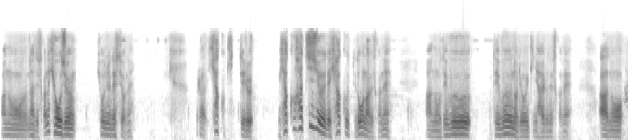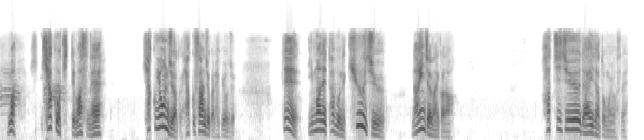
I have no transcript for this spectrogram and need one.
あの、何ですかね、標準、標準ですよね。だから100切ってる。180で100ってどうなんですかね。あの、デブ、デブの領域に入るんですかね。あの、まあ、100は切ってますね。140だった。130から140。で、今ね、多分ね、90ないんじゃないかな。80代だと思いますね。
